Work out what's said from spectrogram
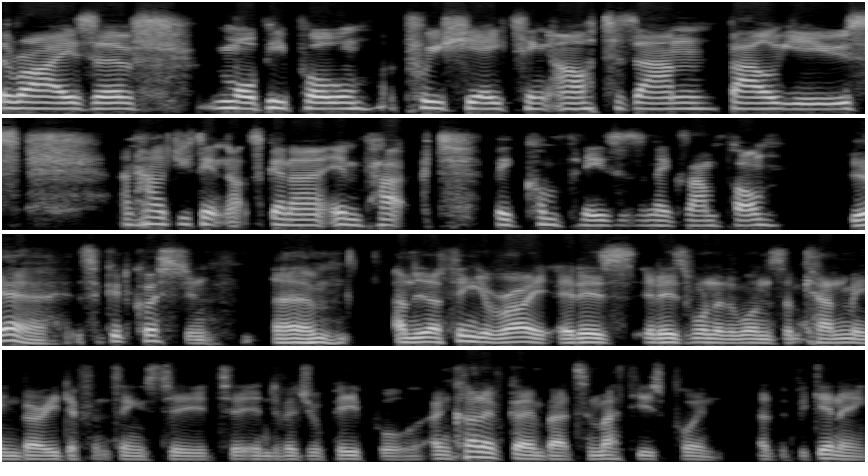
the rise of more people appreciating artisan values, and how do you think that's going to impact big companies, as an example? Yeah, it's a good question. Um, and I think you're right. It is it is one of the ones that can mean very different things to to individual people. And kind of going back to Matthew's point at the beginning,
